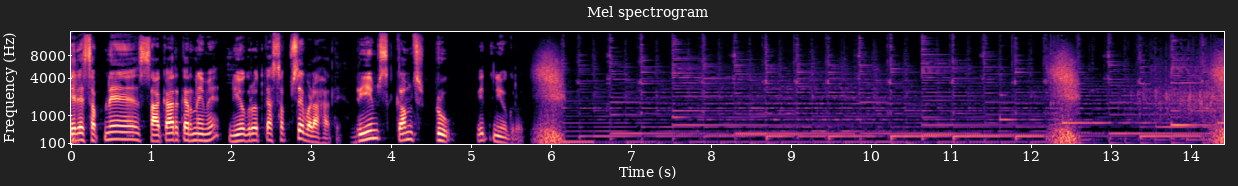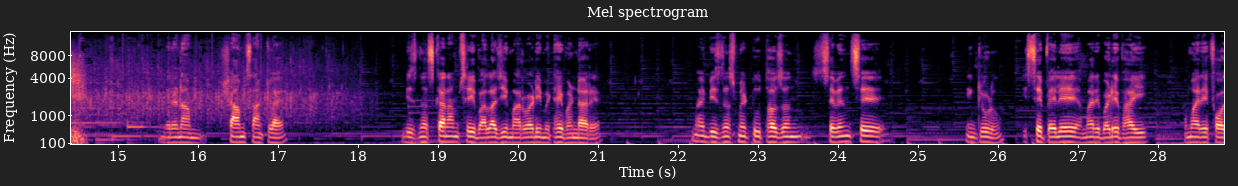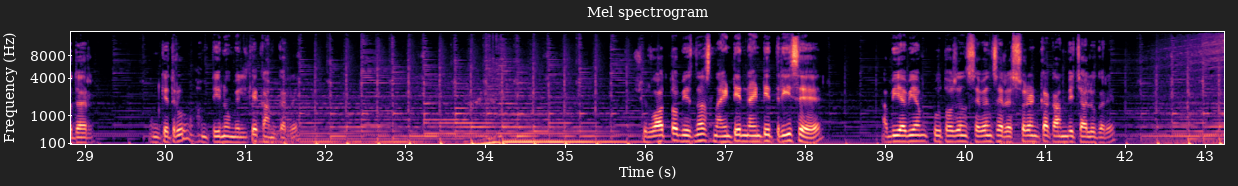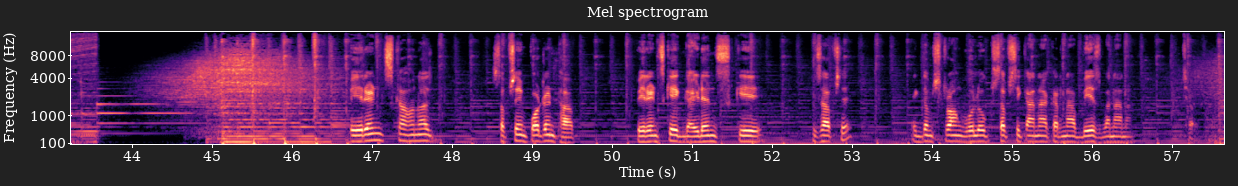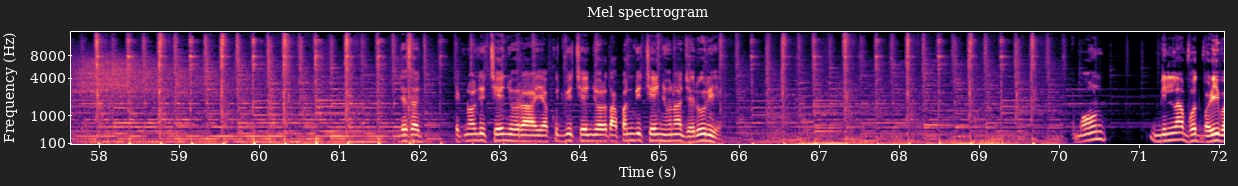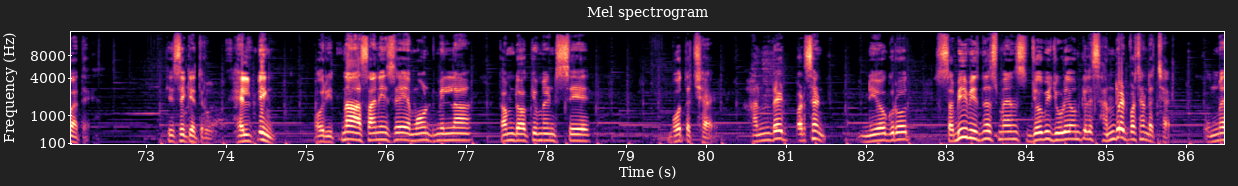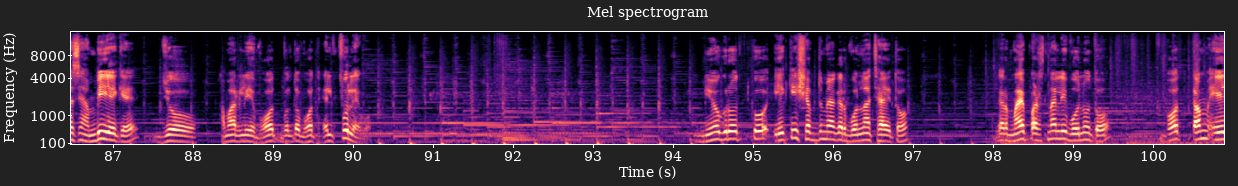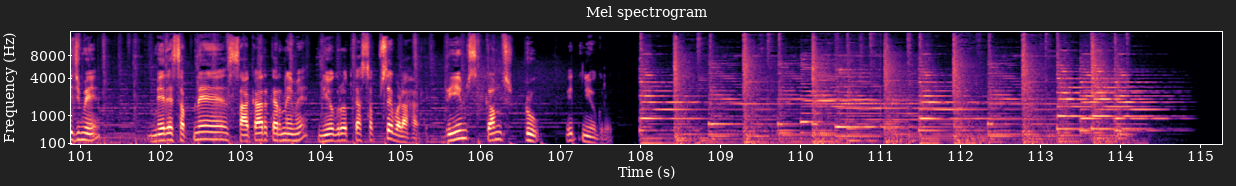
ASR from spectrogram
मेरे सपने साकार करने में न्यू ग्रोथ का सबसे बड़ा हाथ है। Dreams comes true with new growth मेरा नाम श्याम सांकला है। बिज़नेस का नाम श्री बालाजी मारवाड़ी मिठाई भंडार है। मैं बिज़नेस में 2007 से इंक्लूड हूँ। इससे पहले हमारे बड़े भाई, हमारे फादर उनके थ्रू हम तीनों मिल के काम कर रहे हैं। शुरुआत तो बिज़नेस 1993 से है। अभी अभी हम 2007 से रेस्टोरेंट का काम भी चालू करें। पेरेंट्स का होना सबसे इम्पोर्टेंट था। पेरेंट्स के गाइडेंस के हिसाब से एकदम स्ट्रांग वो लोग सब सिखाना, करना बेस बनाना। अच्छा। जैसा टेक्नोलॉजी चेंज हो रहा है या कुछ भी चेंज हो रहा है तो अपन भी चेंज होना ज़रूरी है। अमाउंट मिलना बहुत बड़ी बात है, किसी के थ्रू हेल्पिंग और इतना आसानी से अमाउंट मिलना कम डॉक्यूमेंट से बहुत अच्छा है। हंड्रेड परसेंट न्यू ग्रोथ सभी बिजनेसमैन जो भी जुड़े हैं, उनके लिए हंड्रेड परसेंट अच्छा है। उनमें से हम भी एक है, जो हमारे लिए बहुत, बोलते बहुत हेल्पफुल है वो। न्यू ग्रोथ को एक ही शब्द में अगर बोलना चाहे तो अगर मैं पर्सनली बोलूँ तो बहुत कम एज में मेरे सपने साकार करने में न्यू ग्रोथ का सबसे बड़ा हाथ है। Dreams comes true with new growth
